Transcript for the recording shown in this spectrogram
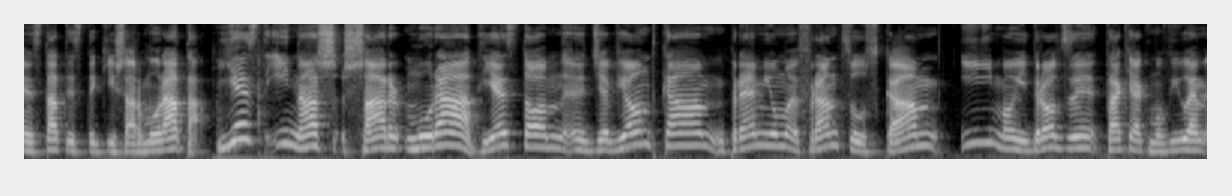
y, statystyki Szarmurata. Jest i nasz Szarmurat. Jest to dziewiątka premium francuska i moi drodzy, tak jak mówiłem,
